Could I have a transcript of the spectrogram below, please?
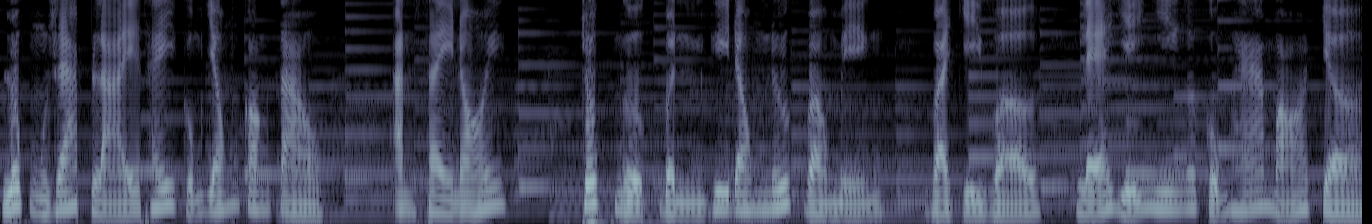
Lúc ráp lại thấy cũng giống con tàu anh say nói, trút ngược bình ghi đông nước vào miệng, và chị vợ lẽ dĩ nhiên cũng há mỏ chờ.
